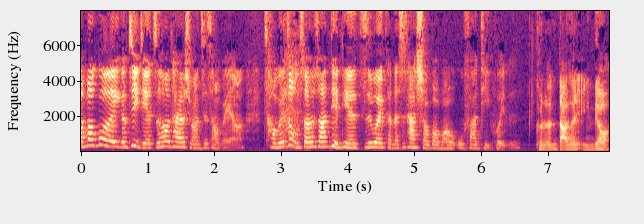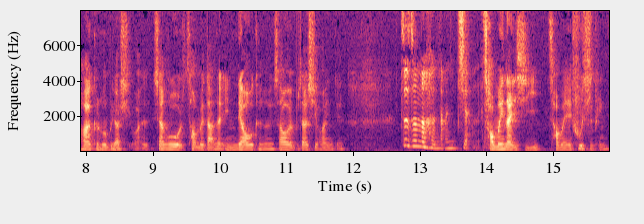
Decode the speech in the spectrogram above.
但感冒过了一个季节之后，他又喜欢吃草莓啊！草莓这种酸酸甜甜的滋味，可能是他小宝宝无法体会的。可能打成饮料，他可能会比较喜欢。像如果草莓打成饮料，我可能会稍微比较喜欢一点。这真的很难讲。草莓奶昔、草莓副食品。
